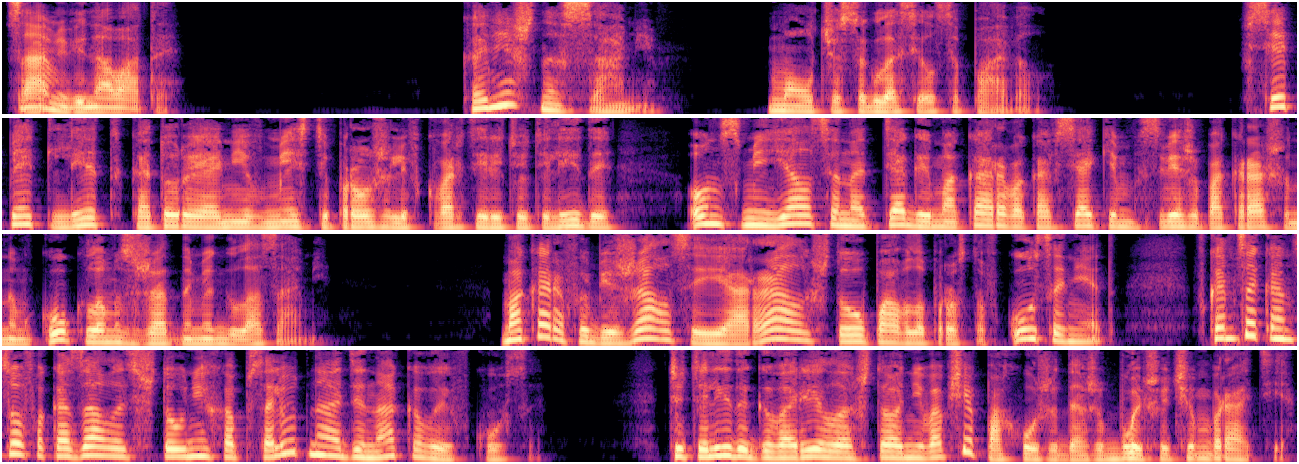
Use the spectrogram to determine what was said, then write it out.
Сами виноваты. Конечно, сами, молча согласился Павел. Все пять лет, которые они вместе прожили в квартире тети Лиды, он смеялся над тягой Макарова ко всяким свежепокрашенным куклам с жадными глазами. Макаров обижался и орал, что у Павла просто вкуса нет. В конце концов оказалось, что у них абсолютно одинаковые вкусы. Тетя Лида говорила, что они вообще похожи даже больше, чем братья.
